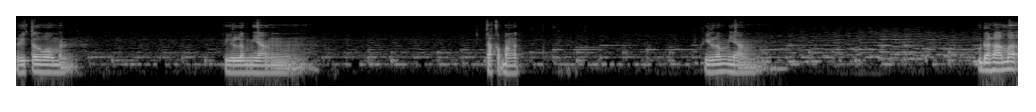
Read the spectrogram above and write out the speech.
Little Woman film yang cakep banget film yang udah lama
